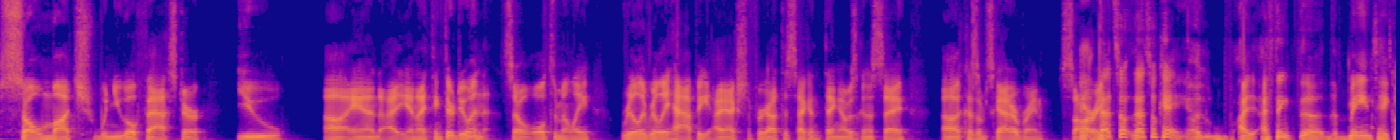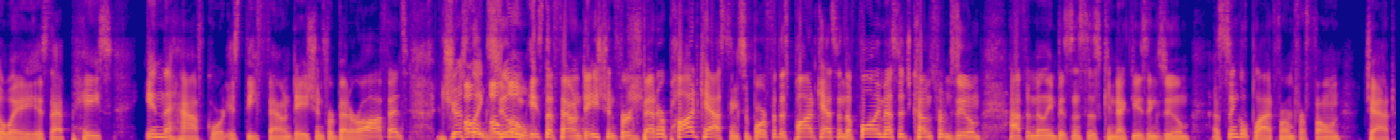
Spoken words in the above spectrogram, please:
so much when you go faster. You uh, and I and I think they're doing that. So ultimately, really really happy. I actually forgot the second thing I was going to say because uh, I'm scatterbrain. Sorry. That's that's okay. Uh, I, I think the the main takeaway is that pace in the half court is the foundation for better offense, just oh, like oh, Zoom oh. is the foundation for better podcasting. Support for this podcast and the following message comes from Zoom. Half a million businesses connect using Zoom, a single platform for phone, chat,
